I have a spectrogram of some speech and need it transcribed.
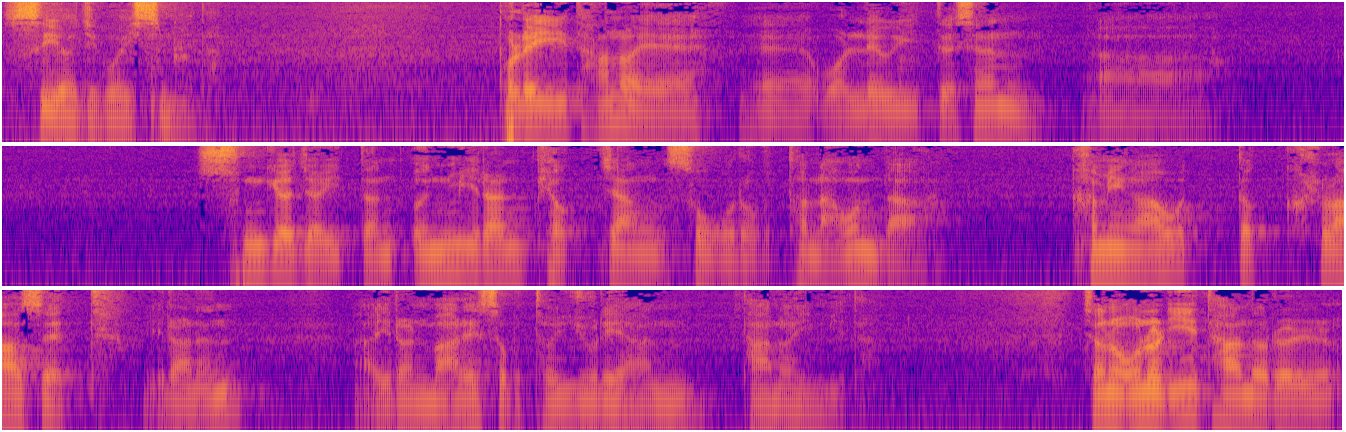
쓰여지고 있습니다. 본래 이 단어의 원래의 뜻은 아, 숨겨져 있던 은밀한 벽장 속으로부터 나온다. coming out the closet 이라는 아, 이런 말에서부터 유래한 단어입니다. 저는 오늘 이 단어를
